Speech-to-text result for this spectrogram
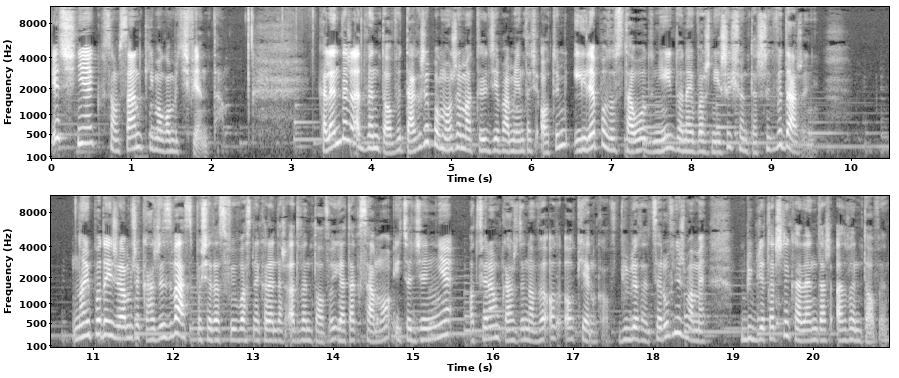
Jest śnieg, są sanki, mogą być święta. Kalendarz adwentowy także pomoże Matyldzie pamiętać o tym, ile pozostało dni do najważniejszych świątecznych wydarzeń. No i podejrzewam, że każdy z Was posiada swój własny kalendarz adwentowy, ja tak samo i codziennie otwieram każde nowe okienko. W bibliotece również mamy biblioteczny kalendarz adwentowy.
